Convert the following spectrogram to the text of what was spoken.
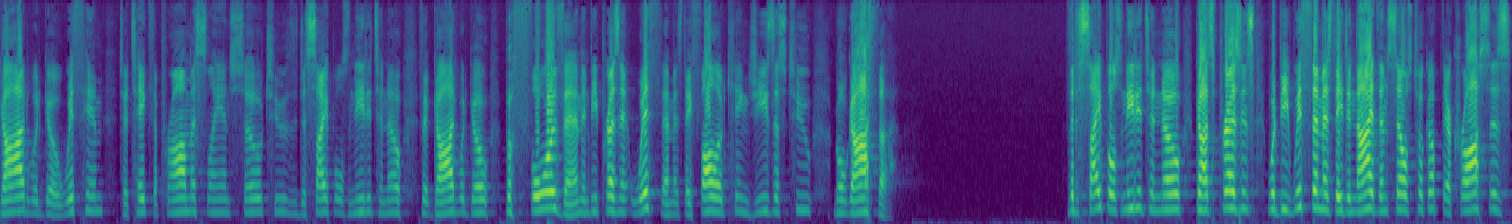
God would go with him to take the promised land, so too the disciples needed to know that God would go before them and be present with them as they followed King Jesus to Golgotha. The disciples needed to know God's presence would be with them as they denied themselves, took up their crosses,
